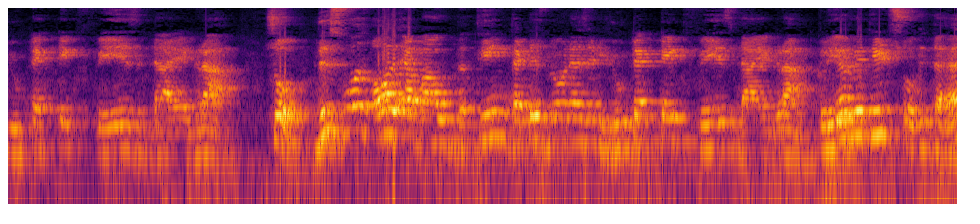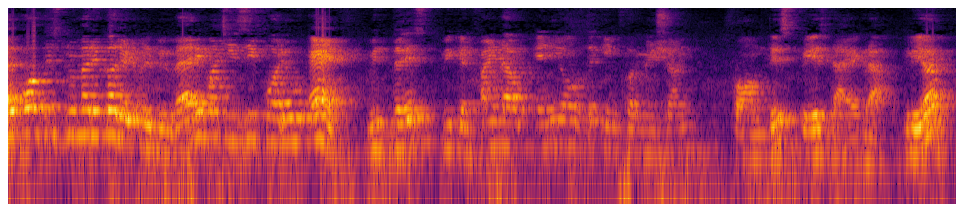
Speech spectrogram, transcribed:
eutectic phase diagram. So this was all about the thing that is known as an eutectic phase diagram. Clear with it? So with the help of this numerical it will be very much easy for you and with this we can find out any of the information from this phase diagram. Clear?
